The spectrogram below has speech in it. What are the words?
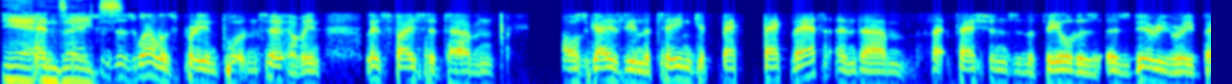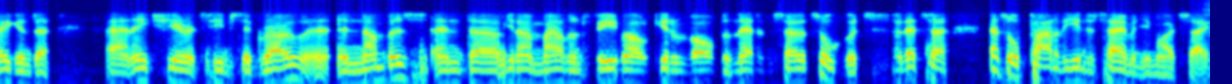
Yeah, and indeed. As well is pretty important too. I mean, let's face it. Um, Oz Gaisley and the team get back back that, and um, fashions in the field is, is very very big, and uh, and each year it seems to grow in numbers, and uh, you know male and female get involved in that, and so it's all good. So that's a that's all part of the entertainment, you might say.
